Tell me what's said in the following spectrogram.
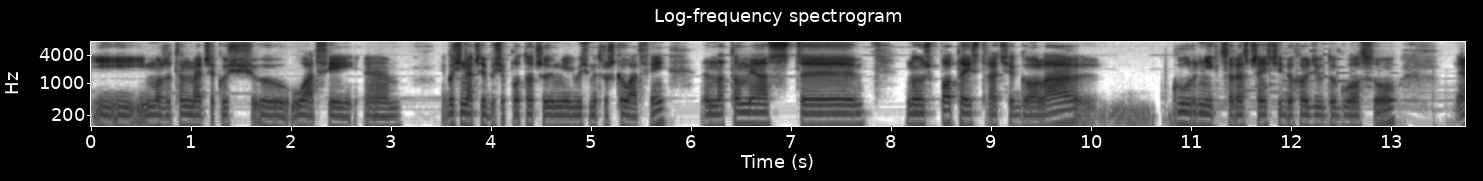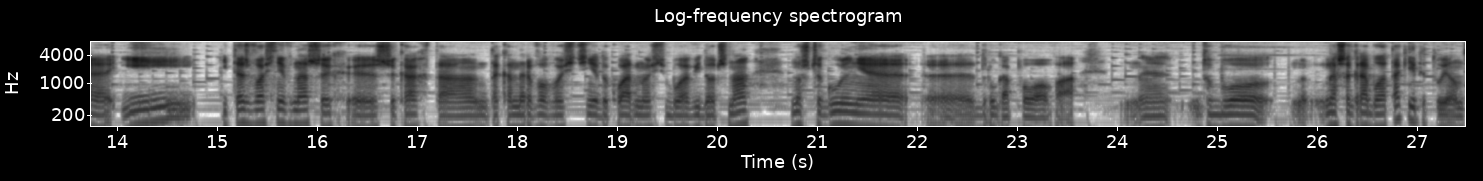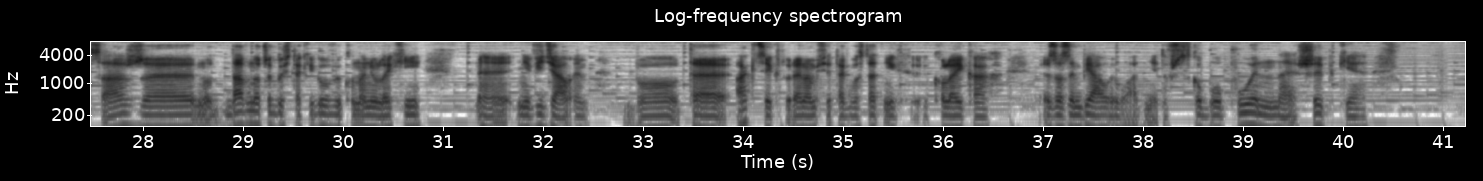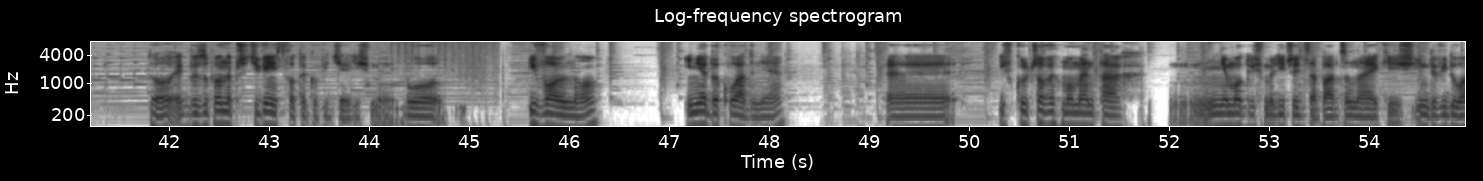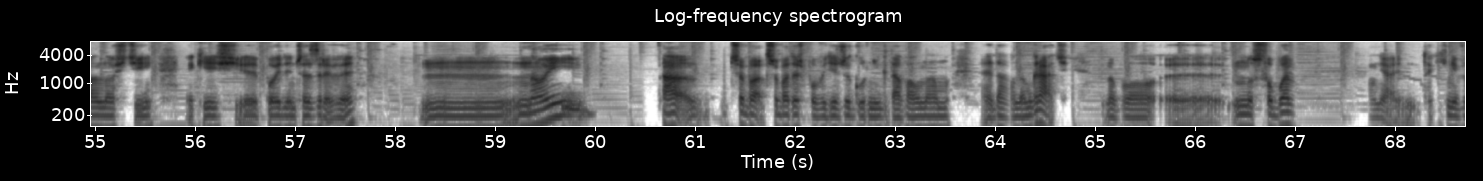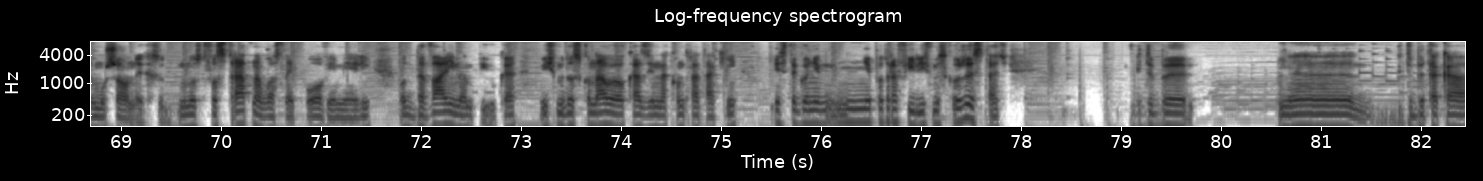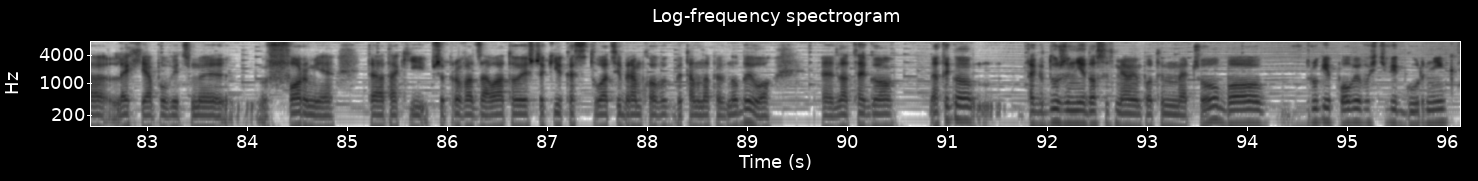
i, i może ten mecz jakoś łatwiej, jakoś inaczej by się potoczył i mielibyśmy troszkę łatwiej. Natomiast no już po tej stracie gola górnik coraz częściej dochodził do głosu i i też właśnie w naszych szykach ta taka nerwowość, niedokładność była widoczna, no szczególnie e, druga połowa. E, to było, no, nasza gra była tak irytująca, że no, dawno czegoś takiego w wykonaniu Lechi e, nie widziałem, bo te akcje, które nam się tak w ostatnich kolejkach zazębiały ładnie, to wszystko było płynne, szybkie, to jakby zupełne przeciwieństwo tego widzieliśmy. Było i wolno, i niedokładnie. E, I w kluczowych momentach nie mogliśmy liczyć za bardzo na jakieś indywidualności, jakieś e, pojedyncze zrywy. Mm, no i a trzeba, trzeba też powiedzieć, że górnik dawał nam, e, dawał nam grać, no bo mnóstwo błędów takich niewymuszonych. Mnóstwo strat na własnej połowie mieli, oddawali nam piłkę, mieliśmy doskonałe okazje na kontrataki i z tego nie, nie potrafiliśmy skorzystać. Gdyby e, gdyby taka Lechia powiedzmy w formie te ataki przeprowadzała, to jeszcze kilka sytuacji bramkowych by tam na pewno było. E, dlatego, dlatego tak duży niedosyt miałem po tym meczu, bo w drugiej połowie właściwie Górnik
